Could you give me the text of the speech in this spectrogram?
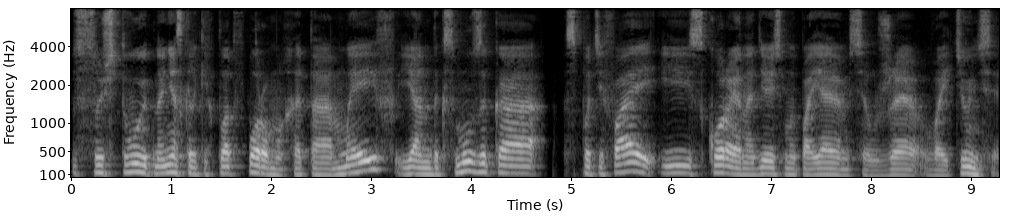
существует на нескольких платформах. Это Мейв, Яндекс Музыка, Spotify и скоро, я надеюсь, мы появимся уже в iTunes.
